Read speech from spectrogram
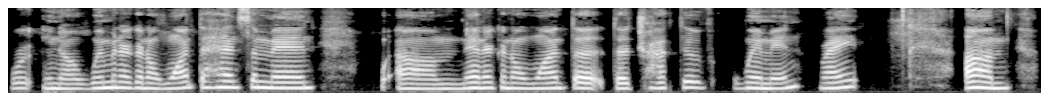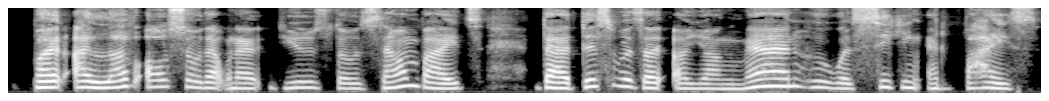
We're, you know, women are going to want the handsome men. Um, men are going to want the, the attractive women, right? Um, but I love also that when I use those sound bites, that this was a, a young man who was seeking advice.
